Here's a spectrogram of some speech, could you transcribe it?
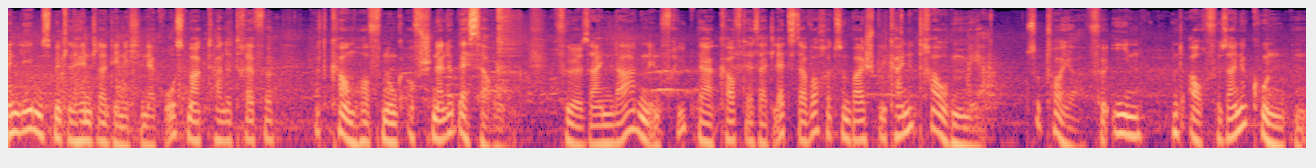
Ein Lebensmittelhändler, den ich in der Großmarkthalle treffe, hat kaum Hoffnung auf schnelle Besserung. Für seinen Laden in Friedberg kauft er seit letzter Woche zum Beispiel keine Trauben mehr. Zu teuer für ihn und auch für seine Kunden.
